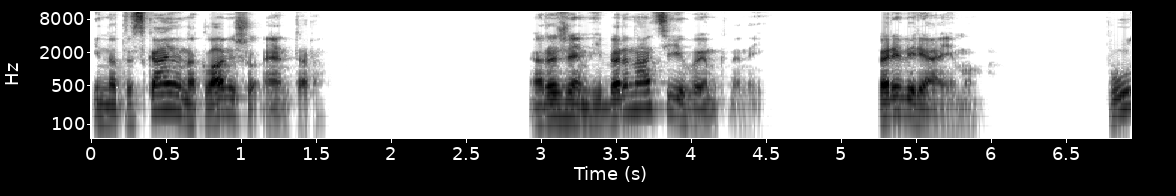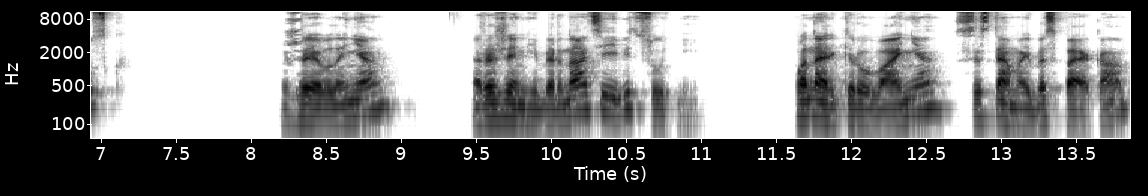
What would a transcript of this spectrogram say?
І натискаю на клавішу Enter. Режим гібернації вимкнений. Перевіряємо. Пуск. Живлення. Режим гібернації відсутній. Панель керування, система і безпека.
